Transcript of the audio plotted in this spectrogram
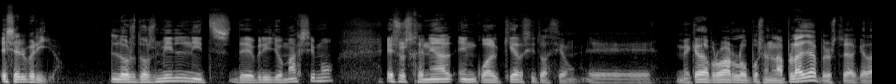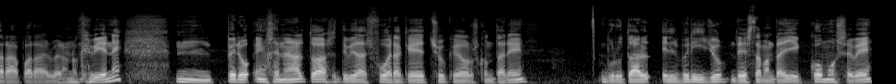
es el brillo los 2000 nits de brillo máximo, eso es genial en cualquier situación. Eh, me queda probarlo pues en la playa, pero esto ya quedará para el verano que viene. Mm, pero en general todas las actividades fuera que he hecho, que os contaré, brutal el brillo de esta pantalla y cómo se ve.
